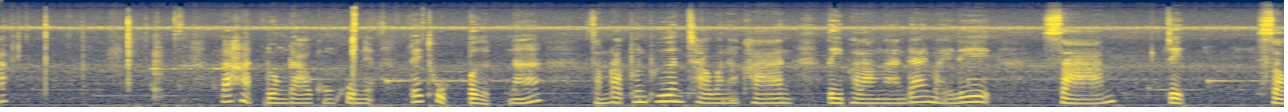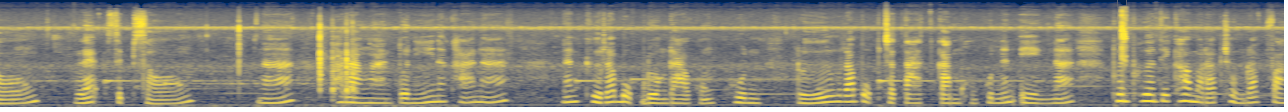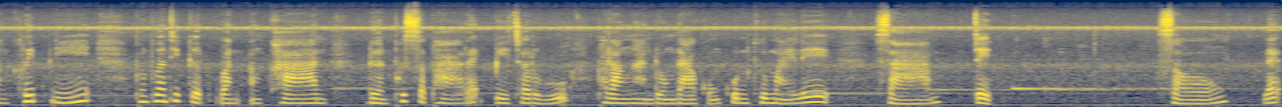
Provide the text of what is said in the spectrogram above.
รหัสดวงดาวของคุณเนี่ยได้ถูกเปิดนะ สำหรับเพื่อนๆชาววันอังคาร ตีพลังงานได้หมายเลข 3 7 2 และ 12 นะ พลังงานตัวนี้นะคะนะ นั่นคือระบบดวงดาวของคุณ หรือระบบชะตากรรมของคุณนั่นเองนะ เพื่อนๆที่เข้ามารับชมรับฟังคลิปนี้ เพื่อนๆที่เกิดวันอังคารเดือนพฤษภาและปีฉลูพลังงานดวงดาวของคุณคือหมายเลข 3 7 2 และ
